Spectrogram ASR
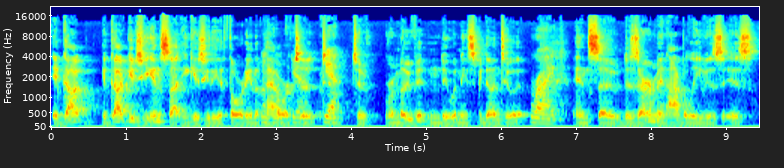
If God if God gives you insight, He gives you the authority and the power to, to Mm-hmm. Yeah. to remove it and do what needs to be done to it. Right. And so discernment, I believe, is is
